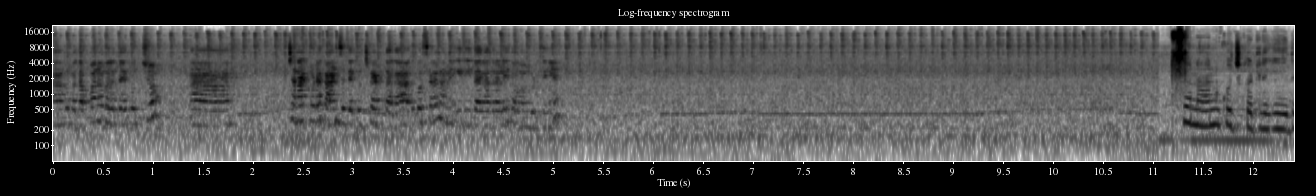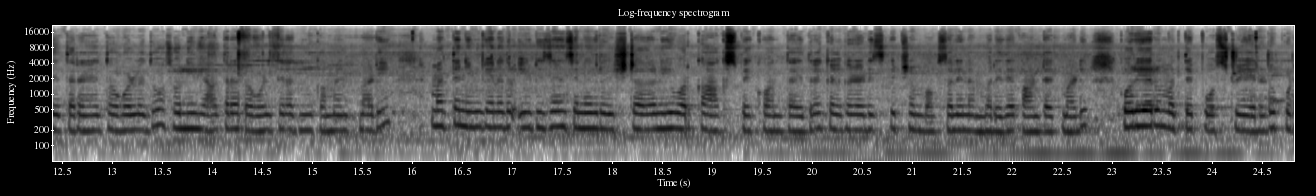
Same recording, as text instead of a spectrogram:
ಸ್ವಲ್ಪ ದಪ್ಪನ ಬರುತ್ತೆ ಕುಚ್ಚು. ಚೆನ್ನಾಗಿ ಕೂಡ ಕಾಣಿಸುತ್ತೆ ಕುಚ್ಚು ಕಟ್ಟಿದಾಗ ಅದಕ್ಕೋಸ್ಕರ ನಾನು ಈ ಅದರಲ್ಲಿ ತೊಗೊಂಡ್ಬಿಡ್ತೀನಿ. ಸೊ ನಾನು ಕುಚ್ಚು ಕಟ್ಟಲಿಕ್ಕೆ ಇದೇ ಥರನೇ ತೊಗೊಳ್ಳೋದು. ಸೊ ನೀವು ಯಾವ ಥರ ತೊಗೊಳ್ತೀರ ಅದನ್ನು ಕಮೆಂಟ್ ಮಾಡಿ. ಮತ್ತು ನಿಮಗೇನಾದರೂ ಈ ಡಿಸೈನ್ಸ್ ಏನಾದರೂ ಇಷ್ಟ ಆದರೆ ನೀವು ವರ್ಕ್ ಹಾಕಿಸ್ಬೇಕು ಅಂತ ಇದ್ದರೆ ಕೆಳಗಡೆ ಡಿಸ್ಕ್ರಿಪ್ಷನ್ ಬಾಕ್ಸಲ್ಲಿ ನಂಬರ್ ಇದೆ ಕಾಂಟ್ಯಾಕ್ಟ್ ಮಾಡಿ. ಕೊರಿಯರು ಮತ್ತು ಪೋಸ್ಟು ಎರಡೂ ಕೂಡ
